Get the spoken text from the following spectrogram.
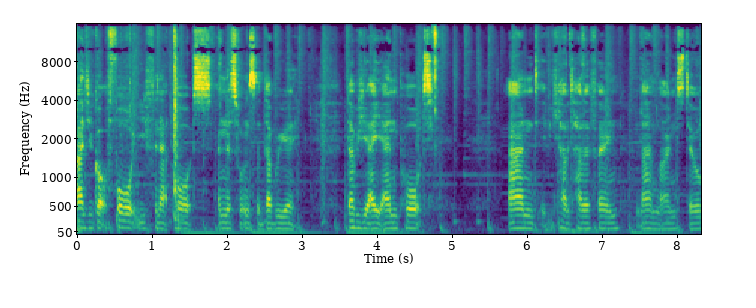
And you've got four ethernet ports and this one's the WA, WAN port. And if you have a telephone landline still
